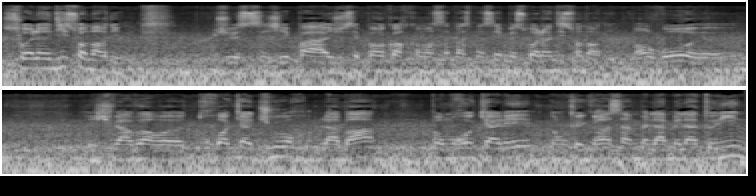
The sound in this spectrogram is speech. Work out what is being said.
soit lundi, soit mardi. Je sais, j'ai pas, je sais pas encore comment ça va se passer, mais soit lundi, soit mardi. En gros, je vais avoir 3-4 jours là-bas pour me recaler. Donc grâce à la mélatonine,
